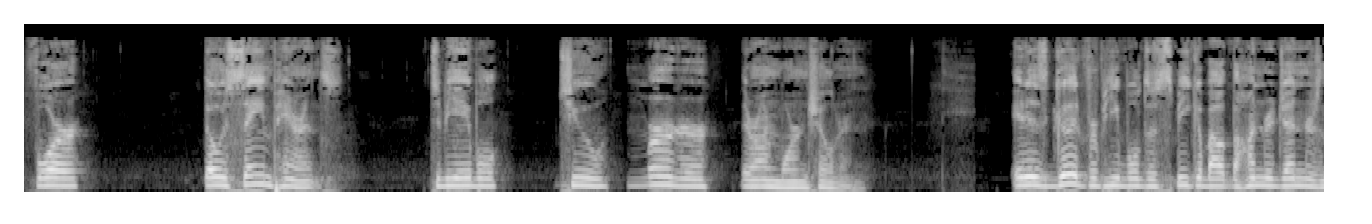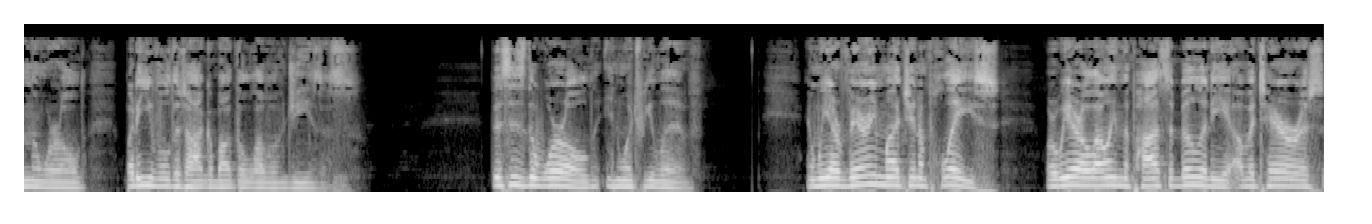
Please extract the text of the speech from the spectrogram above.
for those same parents to be able to murder their unborn children. It is good for people to speak about the hundred genders in the world, but evil to talk about the love of Jesus. This is the world in which we live. And we are very much in a place where we are allowing the possibility of a terrorist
